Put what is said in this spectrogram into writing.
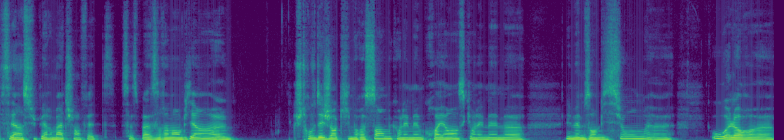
c'est un super match en fait. Ça se passe vraiment bien. Euh, je trouve des gens qui me ressemblent, qui ont les mêmes croyances, qui ont les mêmes, les mêmes ambitions, ou alors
